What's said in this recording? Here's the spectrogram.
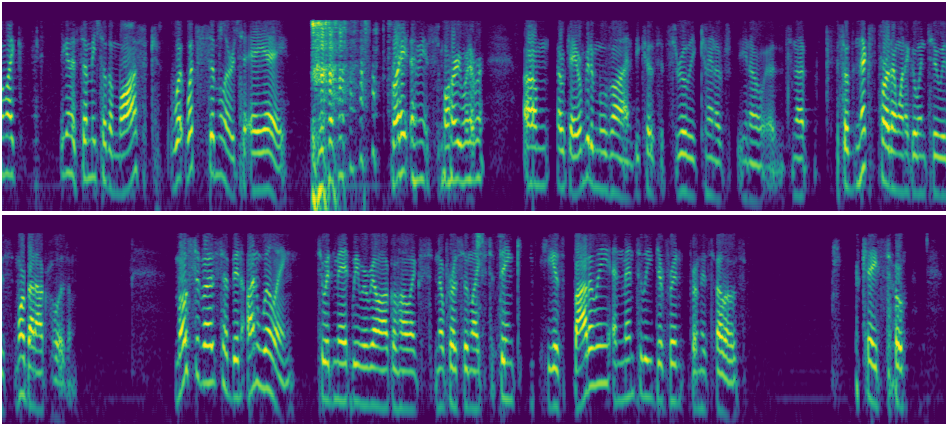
I'm like, you're gonna send me to the mosque? What what's similar to AA? right? I mean, smart or whatever. Um, okay, I'm going to move on because it's really kind of, you know, it's not. So the next part I want to go into is more about alcoholism. Most of us have been unwilling to admit we were real alcoholics. No person likes to think he is bodily and mentally different from his fellows. Okay, so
